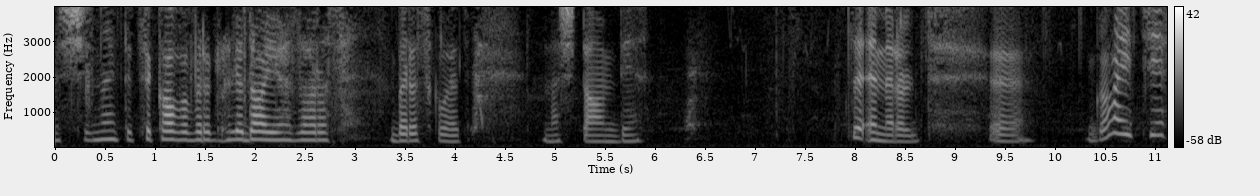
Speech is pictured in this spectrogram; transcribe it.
Ось знаєте, цікаво виглядає зараз бересклет на штамбі. Це Емеральд Гайті.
